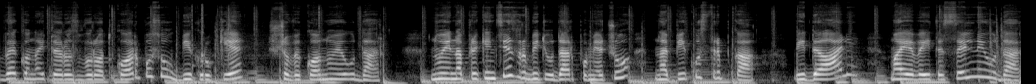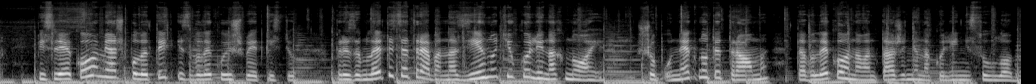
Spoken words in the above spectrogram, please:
виконайте розворот корпусу в бік руки, що виконує удар. Ну і наприкінці зробіть удар по м'ячу на піку стрибка. В ідеалі має вийти сильний удар, після якого м'яч полетить із великою швидкістю. Приземлитися треба на зігнуті в колінах ноги, щоб уникнути травми та великого навантаження на колінні суглоби.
